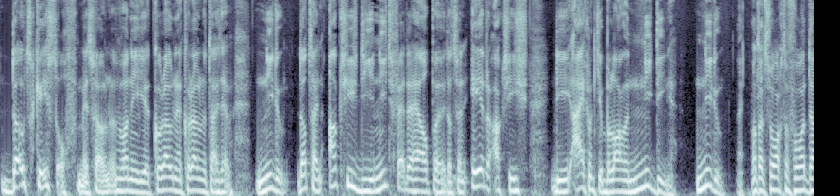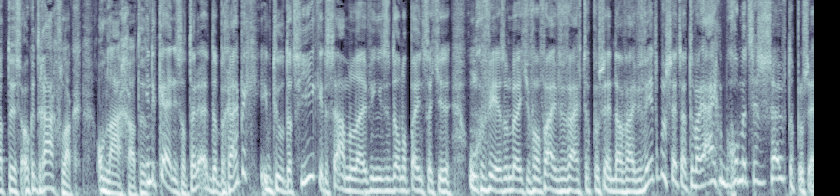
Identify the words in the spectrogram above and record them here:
doodskist of met zo'n wanneer je corona en coronatijd hebt, niet doen. Dat zijn acties die je niet verder helpen. Dat zijn eerder acties die eigenlijk je belangen niet dienen. Niet doen. Nee, want dat zorgt ervoor dat dus ook het draagvlak omlaag gaat. In de kern is dat, dat begrijp ik. Ik bedoel, dat zie ik. In de samenleving is het dan opeens dat je ongeveer zo'n beetje van 55% naar 45% uit. Terwijl je eigenlijk begon met 76%.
